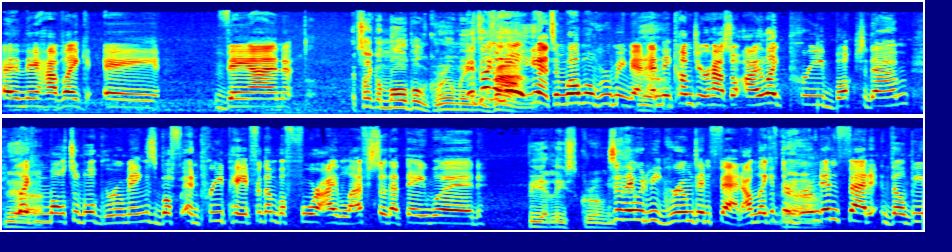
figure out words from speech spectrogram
and they have like a van It's like a mobile grooming it's like van. a yeah, it's a mobile grooming van, Yeah. and they come to your house. So I like pre-booked them, like multiple groomings, bef- and prepaid for them before I left, so that they would, Be at least groomed. so they would be groomed and fed. I'm like, if they're Yeah. groomed and fed, they'll be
